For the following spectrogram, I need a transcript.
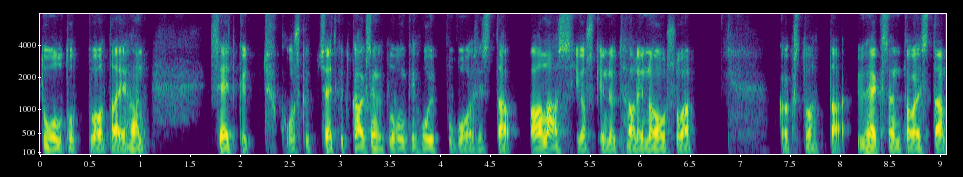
tultu tuolta ihan 70, 60, 70, 80-luvunkin huippuvuosista alas, joskin nythän oli nousua 2019.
